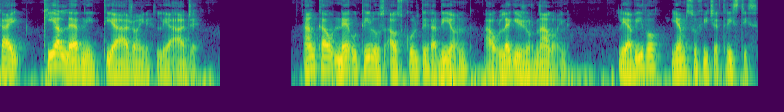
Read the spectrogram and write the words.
kai Kial lerni li age ancau ne utilus ausculti radion au legi jurnaloin. Lia vivo jam suffice tristis,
